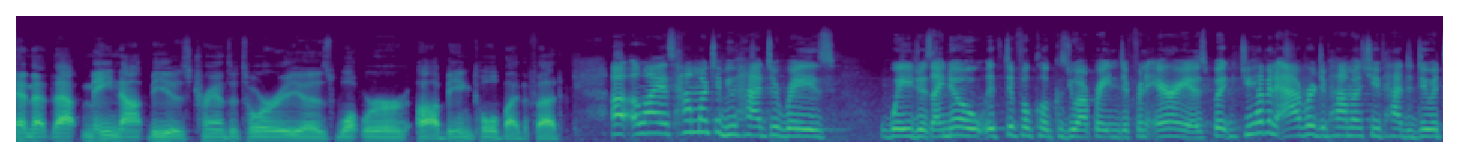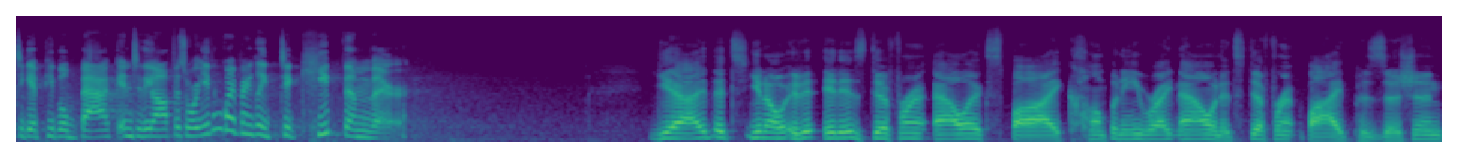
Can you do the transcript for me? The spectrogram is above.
and that that may not be as transitory as what we're uh, being told by the Fed. Uh, Elias, how much have you had to raise wages? I know it's difficult because you operate in different areas, but do you have an average of how much you've had to do it to get people back into the office or even, quite frankly, to keep them there? Yeah, it's, you know, it, it is different, Alix, by company right now, and it's different by position.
